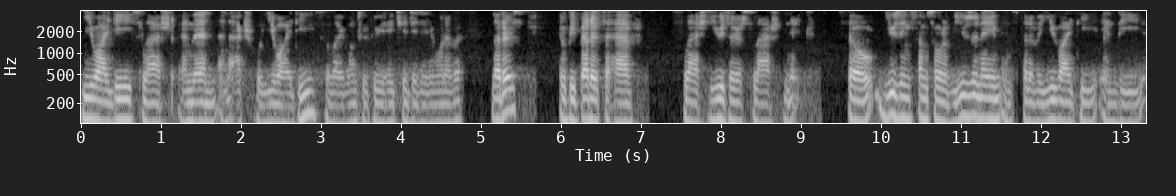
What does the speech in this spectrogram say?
UID slash and then an actual UID, so like 123 HHH whatever letters, it would be better to have slash user slash nick. So using some sort of username instead of a UID in the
